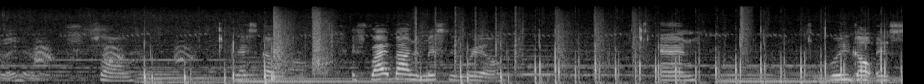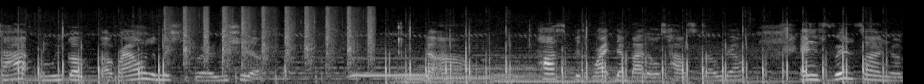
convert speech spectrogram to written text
really hear me. So, let's go. It's right by the Mystic Grill. And we go inside and we go around the Mystic Grill. You see the, the um, hospital right there by those houses over there. And it's really fun to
